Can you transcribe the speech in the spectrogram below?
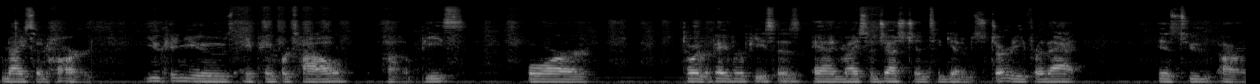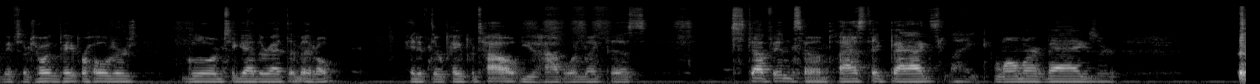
nice and hard, you can use a paper towel um, piece or toilet paper pieces. And my suggestion to get them sturdy for that is to, um, if they're toilet paper holders, glue them together at the middle. And if they're paper towel, you have one like this. Stuff in some plastic bags, like Walmart bags or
